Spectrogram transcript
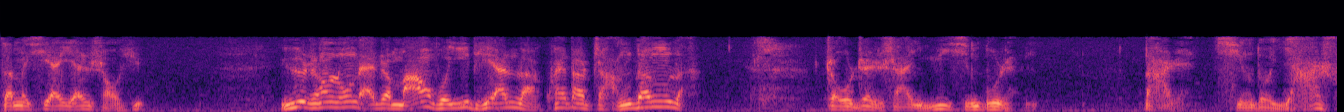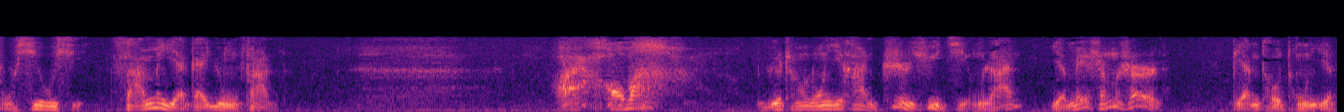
咱们闲言少叙，于成龙在这忙活一天了，快到掌灯了。周振山于心不忍，大人，请到衙署休息，咱们也该用饭了。哎，好吧。于成龙一看秩序井然，也没什么事了，点头同意了，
